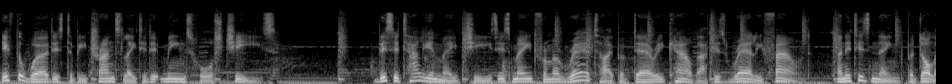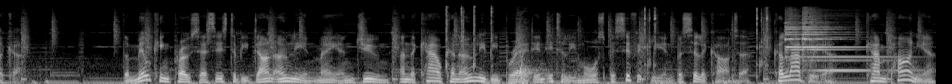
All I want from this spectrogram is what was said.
If the word is to be translated it means horse cheese. This Italian-made cheese is made from a rare type of dairy cow that is rarely found, and it is named Podolica. The milking process is to be done only in May and June, and the cow can only be bred in Italy more specifically in Basilicata, Calabria, Campania,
